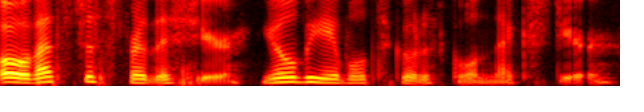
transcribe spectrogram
Oh, that's just for this year. You'll be able to go to school next year.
